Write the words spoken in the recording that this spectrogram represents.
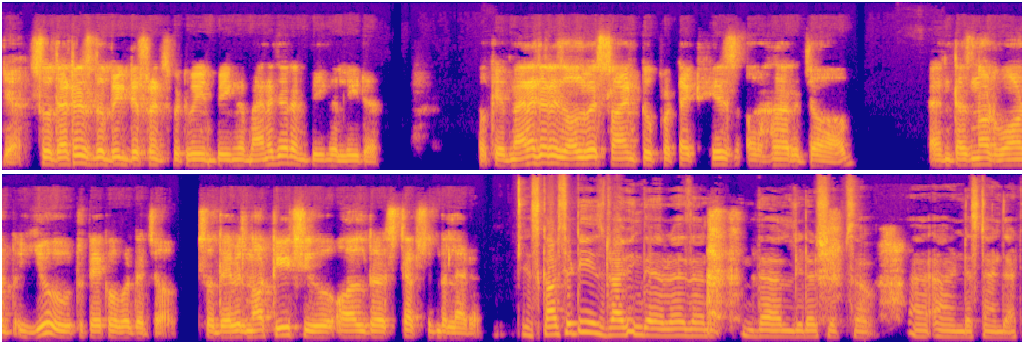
Yeah. So that is the big difference between being a manager and being a leader. Okay. Manager is always trying to protect his or her job and does not want you to take over the job. So they will not teach you all the steps in the ladder. Scarcity is driving there rather than the leadership. So I, I understand that.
